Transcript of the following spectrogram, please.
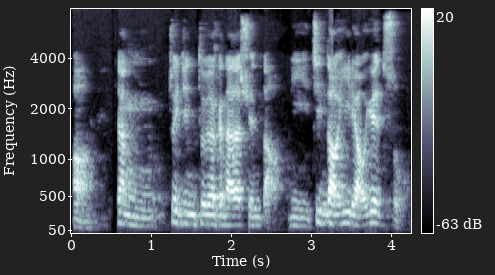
哦，像最近都要跟大家宣导，你进到医疗院所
